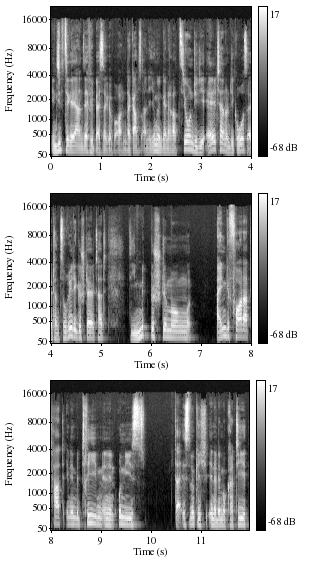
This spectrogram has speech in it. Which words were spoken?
in 70er Jahren sehr viel besser geworden. Da gab es eine junge Generation, die die Eltern und die Großeltern zur Rede gestellt hat, die Mitbestimmung eingefordert hat in den Betrieben, in den Unis, da ist wirklich in der Demokratie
